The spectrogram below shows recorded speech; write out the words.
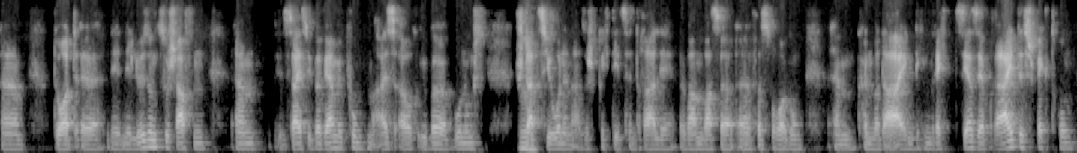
äh, dort äh, eine, eine, Lösung zu schaffen, ähm, sei es über Wärmepumpen als auch über Wohnungsstationen, mhm. also sprich die zentrale Warmwasserversorgung, ähm, können wir da eigentlich ein recht sehr, sehr breites Spektrum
